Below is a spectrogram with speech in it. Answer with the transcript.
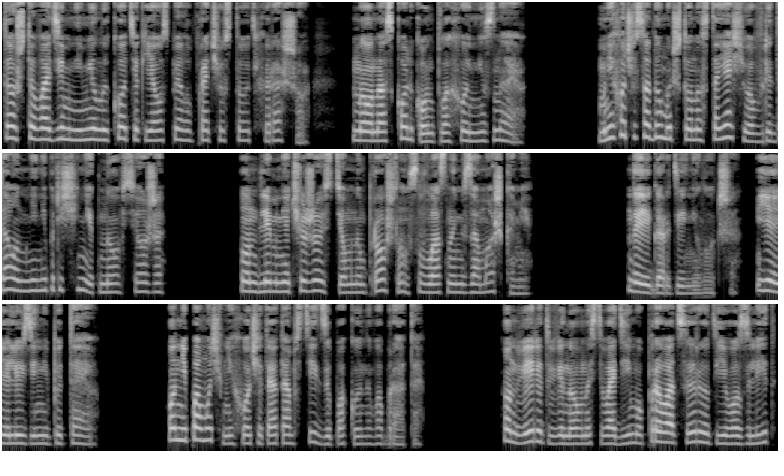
То, что Вадим не милый котик, я успела прочувствовать хорошо, но насколько он плохой, не знаю. Мне хочется думать, что настоящего вреда он мне не причинит, но все же он для меня чужой, с темным прошлым, с властными замашками. Да и Гордей не лучше. Я иллюзий не питаю. Он не помочь мне хочет, а отомстить за покойного брата. Он верит в виновность Вадима, провоцирует его, злит.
